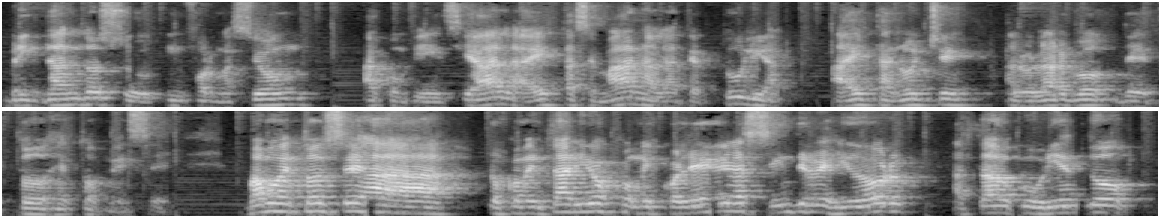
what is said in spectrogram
brindando su información a confidencial a esta semana, a la tertulia, a esta noche, a lo largo de todos estos meses. Vamos entonces a los comentarios con mis colegas. Cindy Regidor ha estado cubriendo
